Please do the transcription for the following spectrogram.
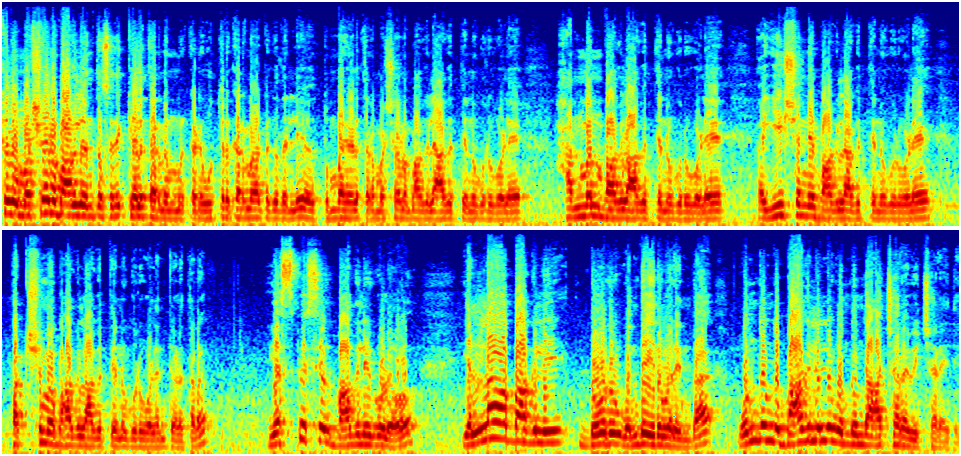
ಕೆಲವು ಮಶಣ ಬಾಗಿಲು ಅಂತ ಸರಿ ಕೇಳ್ತಾರೆ ನಮ್ಮ ಕಡೆ. ಉತ್ತರ ಕರ್ನಾಟಕದಲ್ಲಿ ತುಂಬಾ ಹೇಳ್ತಾರೆ, ಮಶಣ ಬಾಗಿಲು ಆಗುತ್ತೇನೋ ಗುರುಗಳೇ, ಹನುಮನ್ ಬಾಗಿಲು ಆಗುತ್ತೇನೋ ಗುರುಗಳೇ, ಈಶಾನ್ಯ ಬಾಗಿಲು ಆಗುತ್ತೇನೋ ಗುರುಗಳೇ, ಪಶ್ಚಿಮ ಬಾಗಿಲು ಆಗುತ್ತೇನೋ ಗುರುಗಳೇ ಅಂತ ಹೇಳ್ತಾರೆ. ಎಸ್ಪೆಷಲ್ ಬಾಗಿಲುಗಳು ಎಲ್ಲ ಬಾಗಿಲಿ ಡೋರು ಒಂದೇ ಇರುವರಿಂದ ಒಂದೊಂದು ಬಾಗಿಲಲ್ಲಿ ಒಂದೊಂದು ಆಚಾರ ವಿಚಾರ ಇದೆ.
